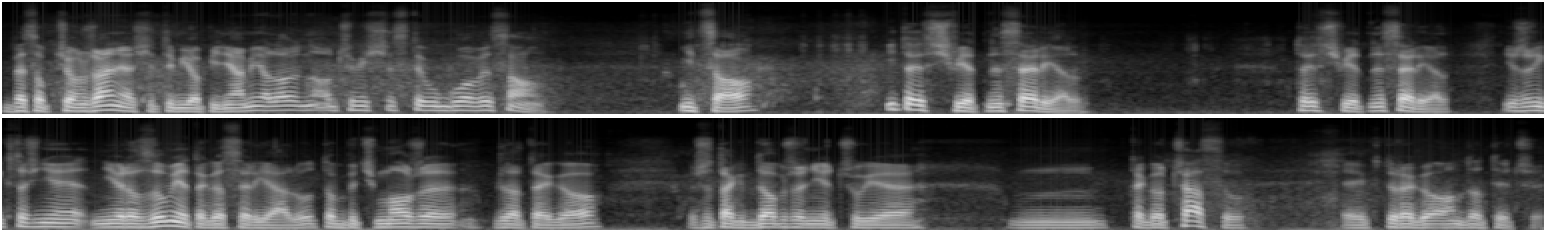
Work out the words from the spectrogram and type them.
bez obciążania się tymi opiniami, ale no, oczywiście z tyłu głowy są. I co? I to jest świetny serial. To jest świetny serial. Jeżeli ktoś nie, nie rozumie tego serialu, to być może dlatego, że tak dobrze nie czuje mm, tego czasu, którego on dotyczy.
